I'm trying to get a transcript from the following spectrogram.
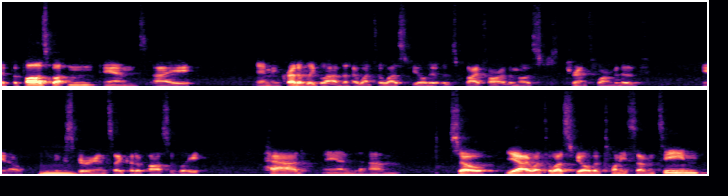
hit the pause button, and I am incredibly glad that I went to Westfield. It was by far the most transformative, you know, mm. experience I could have possibly had. And um, so, yeah, I went to Westfield in 2017,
